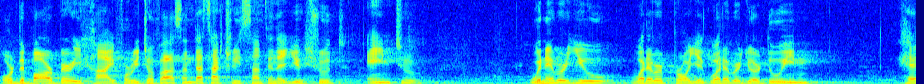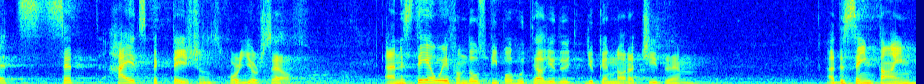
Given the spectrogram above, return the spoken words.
or the bar very high for each of us, and that's actually something that you should aim to. Whenever you, whatever project, whatever you're doing, set high expectations for yourself and stay away from those people who tell you that you cannot achieve them. At the same time,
